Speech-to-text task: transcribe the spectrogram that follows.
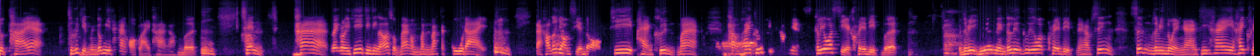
สุดท้ายอะธุรกิจมันก็มีทางออกหลายทางครับเบิร์ตเช่น ถ้าในกรณีที่จริง ๆ แล้วส่วนมากมันมักจะกู้ได้ แต่เขาต้องยอมเสียดอกที่แพงขึ้นมากทำให้ธุรกิจเขาเนี่ยเขาเรียกว่าเสียเครดิตเบิร์ตอ่ามันจะมีอีกเรื่องหนึ่งก็เรื่องเรียกว่าเครดิตนะครับ ซึ่งซึ่งมันจะมีหน่วยงานที่ให้ให้เคร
